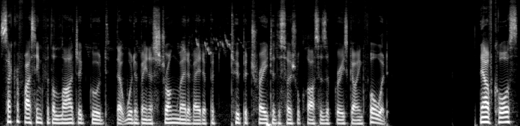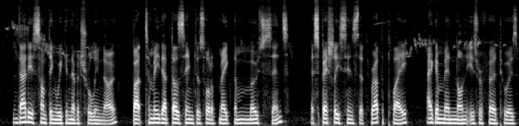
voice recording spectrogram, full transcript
sacrificing for the larger good that would have been a strong motivator to portray to the social classes of Greece going forward. Now, of course, that is something we can never truly know, but to me that does seem to sort of make the most sense, especially since that throughout the play, Agamemnon is referred to as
